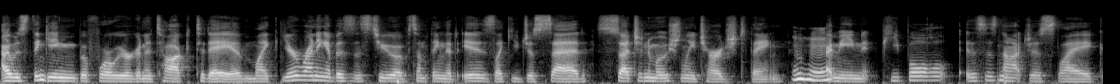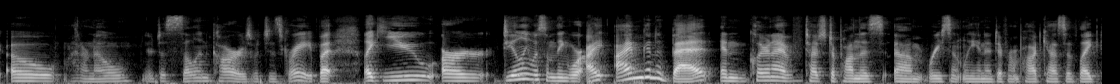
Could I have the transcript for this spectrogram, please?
I was thinking before we were going to talk today. I'm like you're running a business too of something that is like you just said such an emotionally charged thing. Mm-hmm. I mean, people. This is not just like oh I don't know you're just selling cars, which is great, but like you are dealing with something where I I'm gonna bet, and Claire and I have touched upon this um, recently in a different podcast of like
